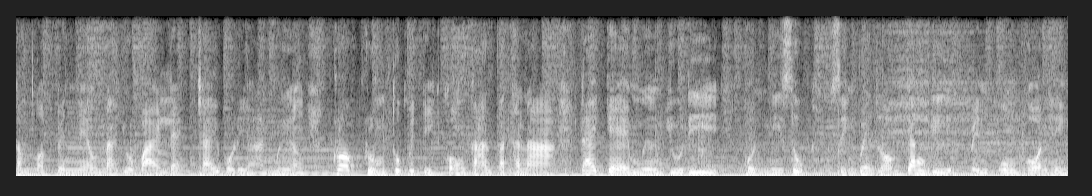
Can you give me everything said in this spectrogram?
กำหนดเป็นแนวนโยบายและใช้บริหารเมือง ครอบคลุมทุกมิติของการพัฒนา ได้แก่เมืองอยู่ดี คนมีสุข สิ่งแวดล้อมยั่งยืน เป็นองค์กรแห่ง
